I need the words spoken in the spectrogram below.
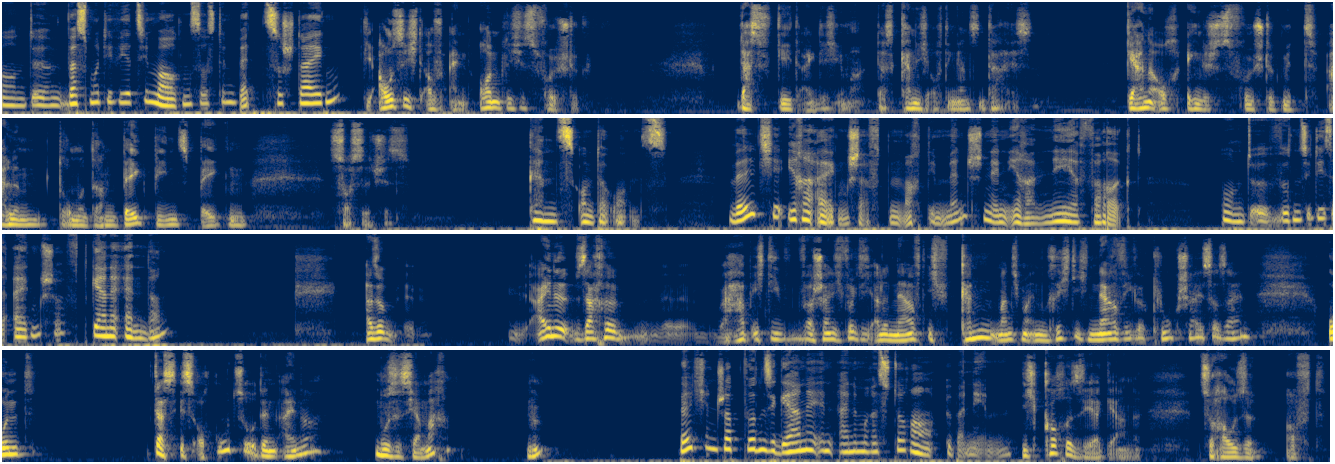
Und äh, was motiviert Sie morgens aus dem Bett zu steigen? Die Aussicht auf ein ordentliches Frühstück. Das geht eigentlich immer. Das kann ich auch den ganzen Tag essen gerne auch englisches Frühstück mit allem drum und dran. Baked Beans, Bacon, Sausages. Ganz unter uns. Welche ihrer Eigenschaften macht die Menschen in ihrer Nähe verrückt? Und äh, würden Sie diese Eigenschaft gerne ändern? Also eine Sache äh, habe ich, die wahrscheinlich wirklich alle nervt. Ich kann manchmal ein richtig nerviger Klugscheißer sein. Und das ist auch gut so, denn einer muss es ja machen. Ne? Welchen Job würden Sie gerne in einem Restaurant übernehmen? Ich koche sehr gerne. Zu Hause oft.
